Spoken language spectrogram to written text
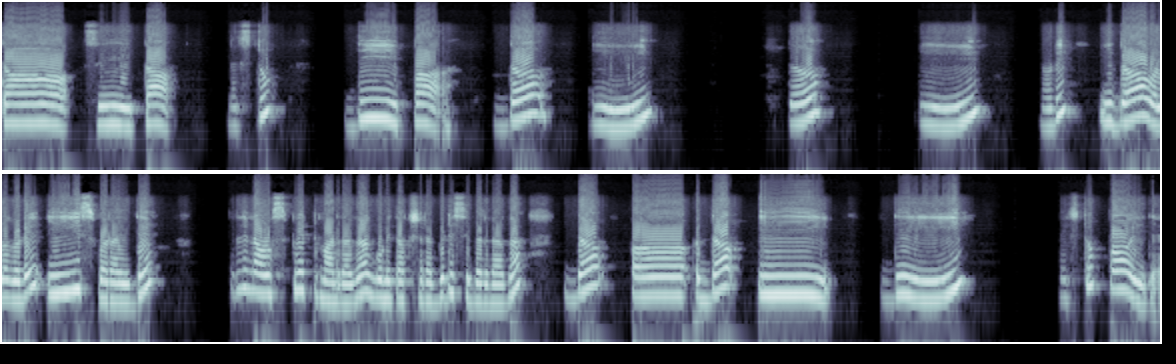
ತ, ಸೀತಾ. ನೆಕ್ಸ್ಟ್ ದೀಪ, ದ ಇ ದ ಇ ನೋಡಿ ಇದ ಒಳಗಡೆ ಈ ಸ್ವರ ಇದೆ. ಇಲ್ಲಿ ನಾವು ಸ್ಪ್ಲಿಟ್ ಮಾಡಿದಾಗ, ಗುಣಿತಾಕ್ಷರ ಬಿಡಿಸಿ ಬರೆದಾಗ, ದ ದ ಇ ದಿ, ನೆಕ್ಸ್ಟ್ ಪ ಇದೆ.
